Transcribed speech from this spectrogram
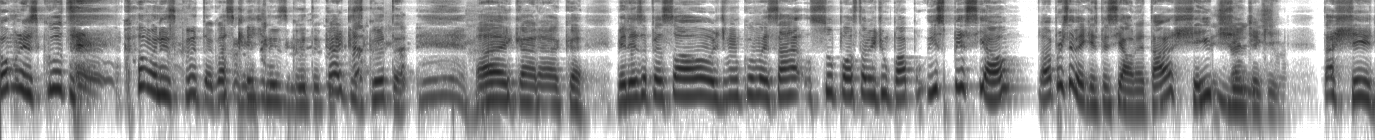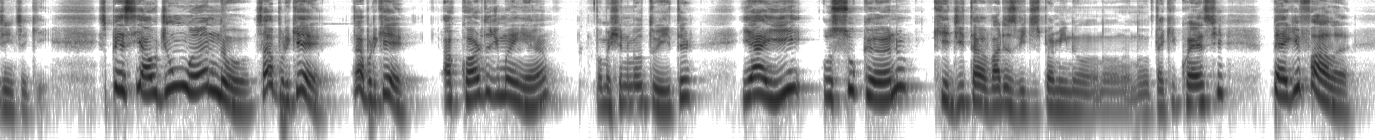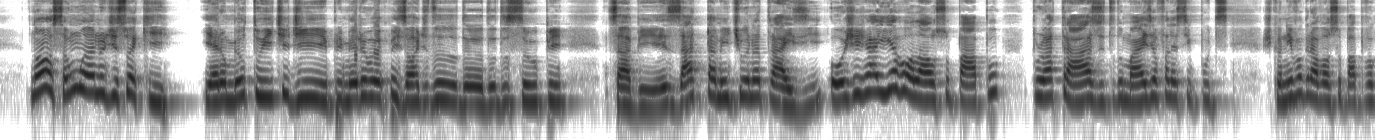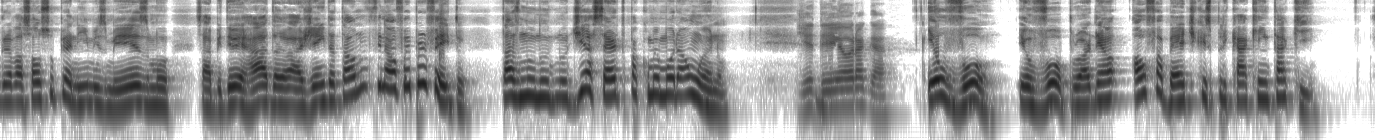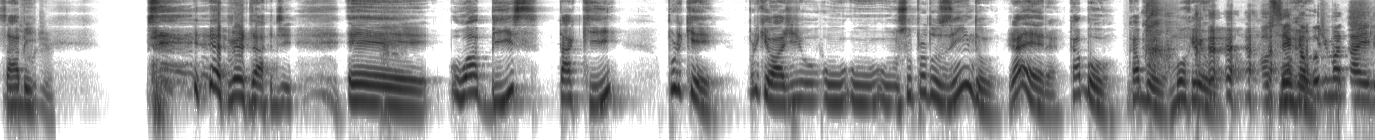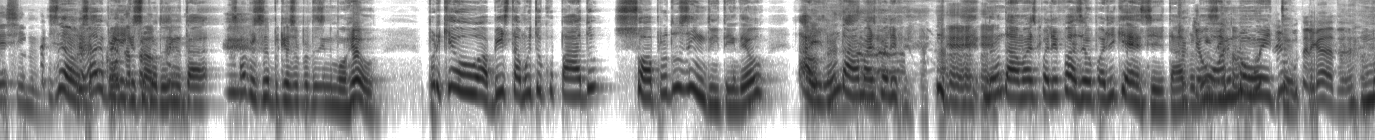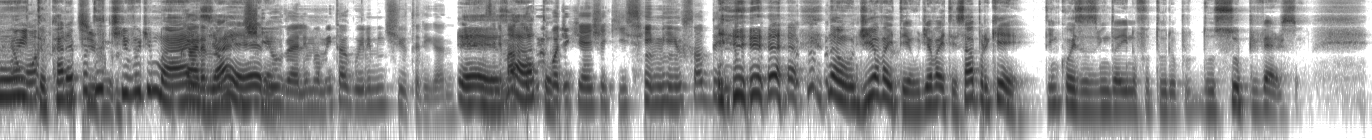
Como não escuta? Como não escuta? Eu gosto que a gente não escuta. O cara que escuta. Ai, caraca. Beleza, pessoal? Hoje vamos começar supostamente um papo especial. Dá pra perceber que é especial, né? Tá cheio de gente aqui. Tá cheio de gente aqui. Especial de um ano. Sabe por quê? Sabe por quê? Acordo de manhã, vou mexer no meu Twitter, e aí o Sugano, que edita vários vídeos para mim no, no, no TechQuest, pega e fala: Nossa, um ano disso aqui. E era o meu tweet de primeiro episódio do, do, do, do Sup, sabe? Exatamente um ano atrás. E hoje já ia rolar o supapo por atraso e tudo mais. E eu falei assim, putz, acho que eu nem vou gravar o supapo, vou gravar só o Sup Animes mesmo, sabe? Deu errado a agenda e tal. No final foi perfeito. Tá no, no, no dia certo para comemorar um ano. GD é hora H. Eu vou, eu vou por ordem alfabética explicar quem tá aqui. Sabe? é verdade. É, o Abyss tá aqui. Por quê? Porque acho o, o, o, o Suproduzindo já era. Acabou. Acabou. Morreu. Você morreu. acabou de matar ele assim. Não, sabe por que, que o Suproduzindo tá. Sabe por que o Suproduzindo morreu? Porque o Abyss tá muito ocupado só produzindo, entendeu? Aí não dá mais pra ele. não dá mais pra ele fazer o podcast. Ele tá Porque produzindo é um muito. Motivo, tá ligado? Muito. É um o cara é produtivo demais. O cara já não era. mentiu, velho. Em momento algum ele mentiu, tá ligado? É, Mas ele exato. matou o podcast aqui sem nem eu saber. não, um dia vai ter, um dia vai ter. Sabe por quê? Tem coisas vindo aí no futuro do Subverso.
